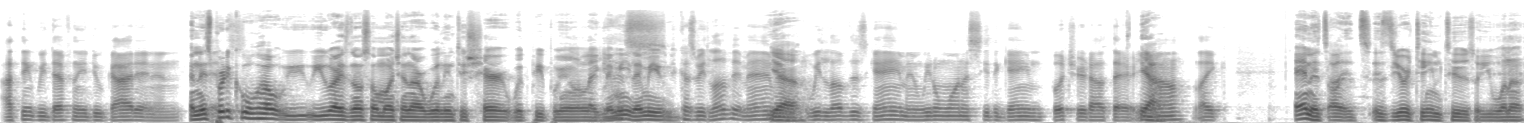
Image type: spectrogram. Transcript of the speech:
I think we definitely do got it and and it's, pretty cool how you, you guys know so much and are willing to share it with people. You know, like let me let me because we love it, man. Yeah. we, we love this game and we don't want to see the game butchered out there. You Yeah. know? like and it's uh, it's it's your team too, so you wanna.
